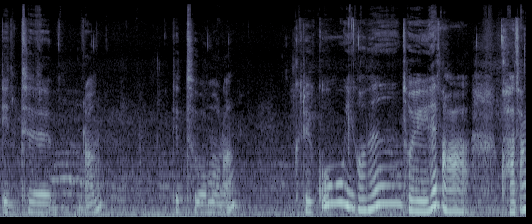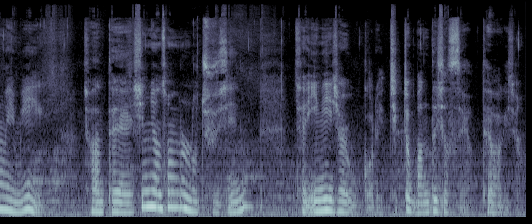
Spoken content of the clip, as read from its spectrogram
니트랑 니트 워머랑 그리고 이거는 저희 회사 과장님이 저한테 신년 선물로 주신 제 이니셜 목걸이 직접 만드셨어요. 대박이죠.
